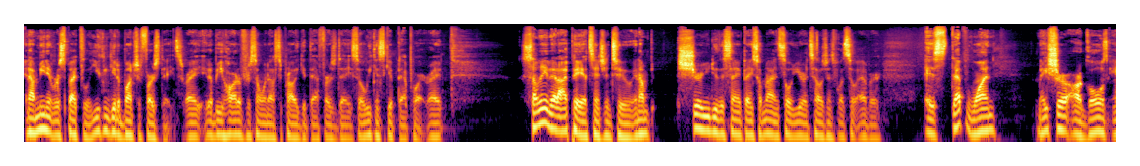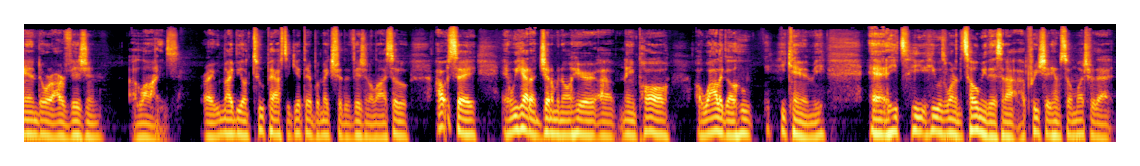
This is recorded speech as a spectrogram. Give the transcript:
and I mean it respectfully, you can get a bunch of first dates, right? It'll be harder for someone else to probably get that first date. So we can skip that part, right? Something that I pay attention to, and I'm sure you do the same thing, so I'm not insulting your intelligence whatsoever, is step one, make sure our goals and or our vision aligns. Right, we might be on two paths to get there, but make sure the vision aligns. So I would say, and we had a gentleman on here uh, named Paul a while ago who he came at me, and he he he was one that told me this, and I appreciate him so much for that.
